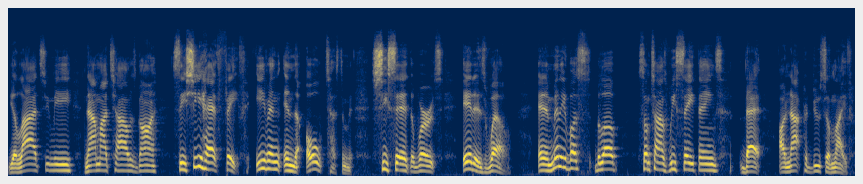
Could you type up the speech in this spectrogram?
You lied to me. Now my child is gone. See, she had faith. Even in the Old Testament, she said the words, It is well. And many of us, beloved, sometimes we say things that are not producing life.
